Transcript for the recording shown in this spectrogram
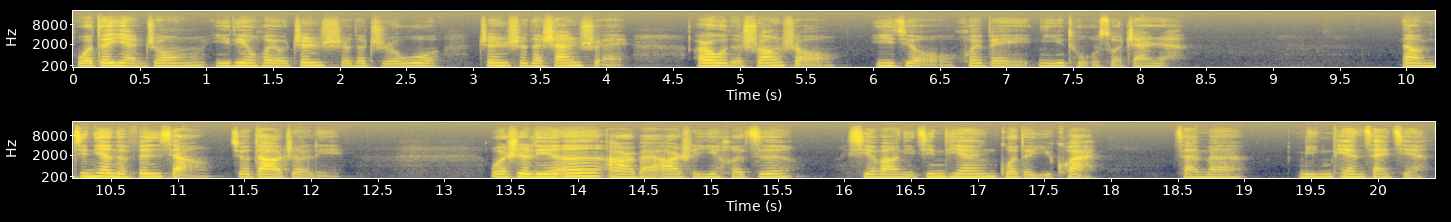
我的眼中一定会有真实的植物、真实的山水，而我的双手依旧会被泥土所沾染。那我们今天的分享就到这里。我是林恩二百二十一赫兹，希望你今天过得愉快，咱们明天再见。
